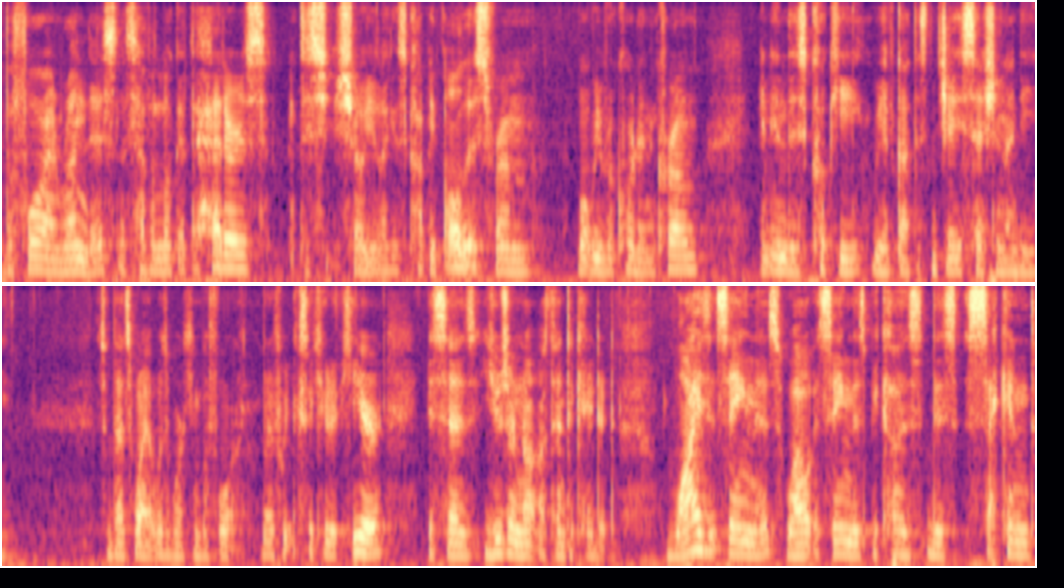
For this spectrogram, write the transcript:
Before I run this, let's have a look at the headers to show you like it's copied all this from what we recorded in Chrome. And in this cookie, we have got this J session ID. So that's why it was working before. But if we execute it here, it says user not authenticated. Why is it saying this? Well, it's saying this because this second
